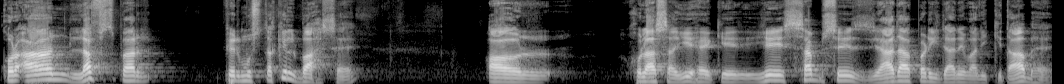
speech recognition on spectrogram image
قرآن لفظ پر پھر مستقل بحث ہے۔ اور خلاصہ یہ ہے کہ یہ سب سے زیادہ پڑھی جانے والی کتاب ہے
